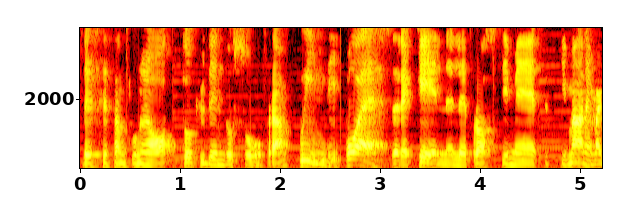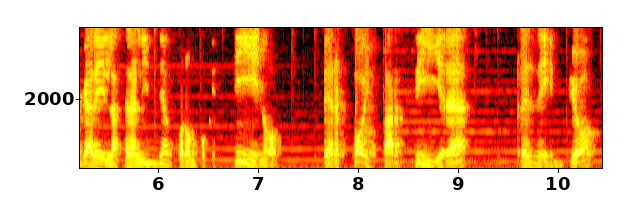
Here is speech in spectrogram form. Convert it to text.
del 61,8 chiudendo sopra. Quindi può essere che nelle prossime settimane magari lateralizzi ancora un pochettino per poi partire per esempio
